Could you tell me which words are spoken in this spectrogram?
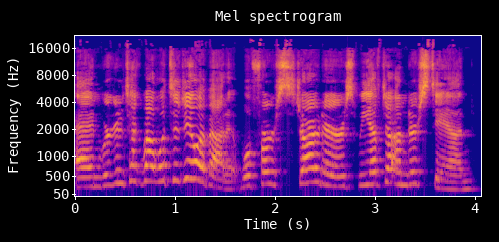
And we're going to talk about what to do about it. Well, for starters, we have to understand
